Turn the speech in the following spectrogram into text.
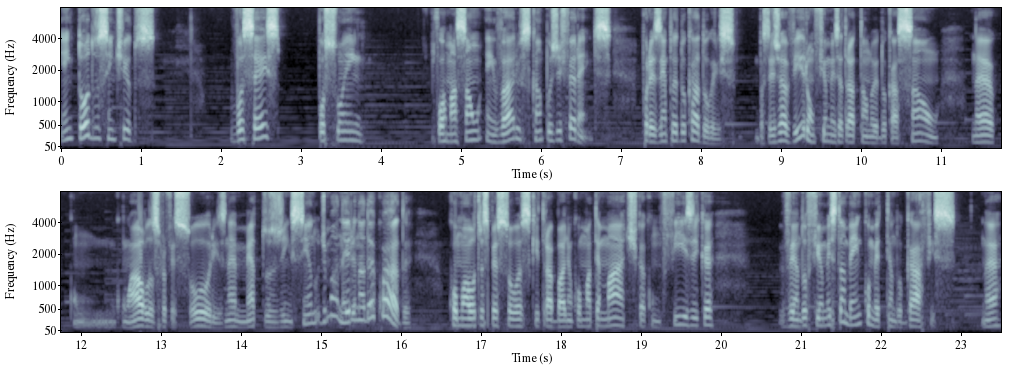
em todos os sentidos. Vocês possuem formação em vários campos diferentes. Por exemplo, educadores. Vocês já viram filmes retratando a educação, né, com, com aulas, professores, né, métodos de ensino de maneira inadequada, como há outras pessoas que trabalham com matemática, com física, vendo filmes também cometendo gafes, né?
